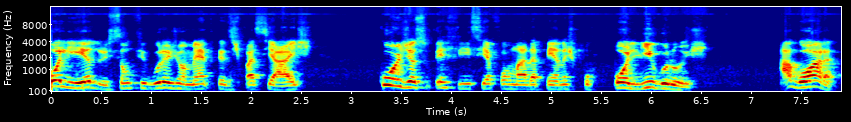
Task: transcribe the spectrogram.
poliedros são figuras geométricas espaciais cuja superfície é formada apenas por polígonos. Agora,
